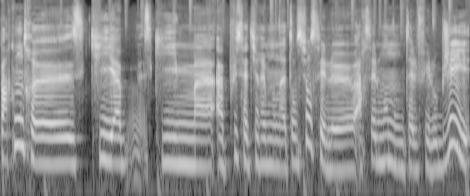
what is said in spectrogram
Par contre, ce qui a, ce qui m'a a plus attiré mon attention, c'est le harcèlement dont elle fait l'objet,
